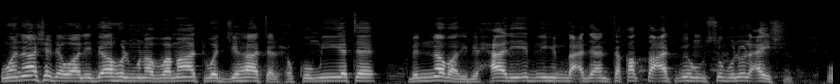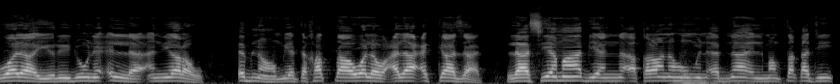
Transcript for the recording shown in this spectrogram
وناشد والداه المنظمات والجهات الحكومية بالنظر بحال ابنهم بعد أن تقطعت بهم سبل العيش. ولا يريدون إلا أن يروا ابنهم يتخطى ولو على عكازات لا سيما بأن أقرانه من أبناء المنطقة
